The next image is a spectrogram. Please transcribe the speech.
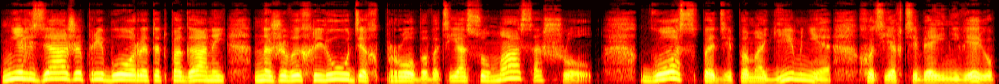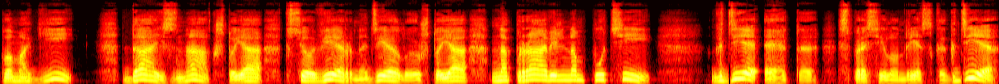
Нельзя же прибор этот поганый на живых людях пробовать. Я с ума сошел. Господи, помоги мне, хоть я в тебя и не верю, помоги. Дай знак, что я все верно делаю, что я на правильном пути. «Где это?» — спросил он резко. «Где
